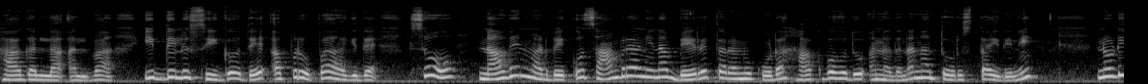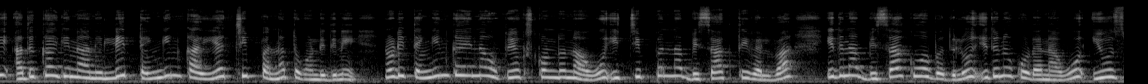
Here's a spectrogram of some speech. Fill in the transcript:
ಹಾಗಲ್ಲ ಅಲ್ವಾ? ಇದ್ದಿಲು ಸಿಗೋದೇ ಅಪರೂಪ ಆಗಿದೆ. ಸೊ, ನಾವೇನು ಮಾಡಬೇಕು? ಸಾಂಬ್ರಾಣಿನ ಬೇರೆ ಥರನೂ ಕೂಡ ಹಾಕಬಹುದು ಅನ್ನೋದನ್ನು ನಾನು ತೋರಿಸ್ತಾ ಇದ್ದೀನಿ. ನೋಡಿ, ಅದಕ್ಕಾಗಿ ನಾನಿಲ್ಲಿ ತೆಂಗಿನಕಾಯಿಯ ಚಿಪ್ಪನ್ನು ತಗೊಂಡಿದ್ದೀನಿ. ನೋಡಿ ತೆಂಗಿನಕಾಯಿನ ಉಪಯೋಗಿಸ್ಕೊಂಡು ನಾವು ಈ ಚಿಪ್ಪನ್ನು ಬಿಸಾಕ್ತೀವಲ್ವ? ಇದನ್ನು ಬಿಸಾಕುವ ಬದಲು ಇದನ್ನು ಕೂಡ ನಾವು ಯೂಸ್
